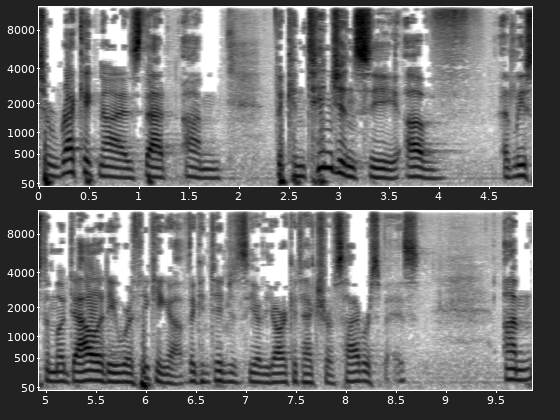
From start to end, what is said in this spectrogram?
to recognize that um, the contingency of at least the modality we're thinking of, the contingency of the architecture of cyberspace, um,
